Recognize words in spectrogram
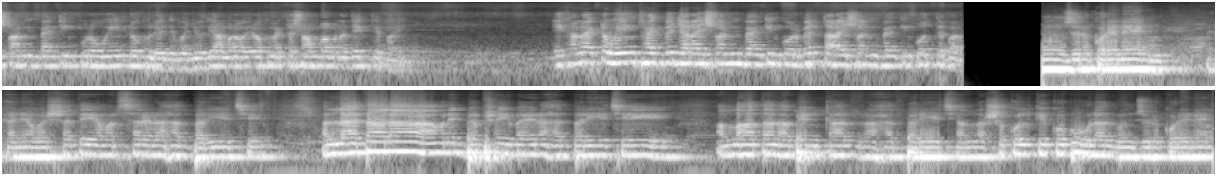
ইসলামিক ব্যাংকিং পুরো উইন্ডো খুলে দেব যদি আমরা ওই রকম একটা সম্ভাবনা দেখতে পাই। এখানেও একটা উইং থাকবে যারা ইসলামিক ব্যাংকিং করবেন তারা ইসলামিক ব্যাংকিং করতে পারবে। মঞ্জুর করে নেন। এখানে আমার সাথে আমার স্যারেরা হাত বাড়িয়েছে। আল্লাহ তালা অনেক ব্যবসায়ী ভাইয়েরা হাত বাড়িয়েছে। আল্লাহ তালা ব্যাংকাররা হাত বাড়িয়েছে। আল্লাহ সকলকে কবুল আর মঞ্জুর করে নেন।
